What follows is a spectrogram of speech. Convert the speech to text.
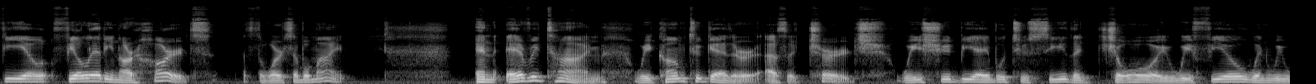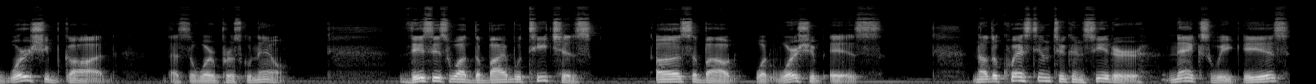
feel feel it in our hearts. That's the word sebomai. And every time we come together as a church, we should be able to see the joy we feel when we worship God. That's the word proskuneo. This is what the Bible teaches us about what worship is. Now, the question to consider next week is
